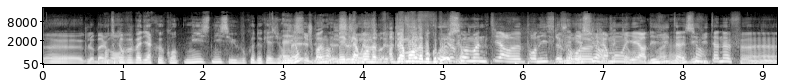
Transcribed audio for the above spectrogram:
euh, En globalement. tout cas, on peut pas dire que contre Nice, Nice a eu beaucoup d'occasions. Eh non, je crois non, que- mais je- clairement, on a, clairement, on a beaucoup Deux plus. fois moins de tirs euh, pour Nice Deux que pour moins, euh, sûr, Clermont exactement. hier, 18 Ouais, à, bien sûr. 18 à 9. euh,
